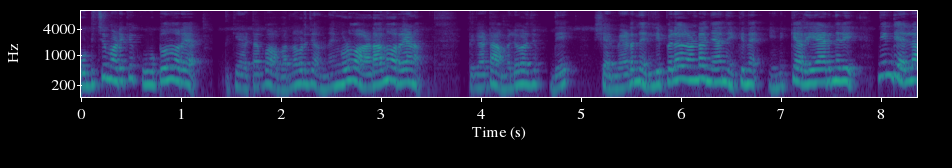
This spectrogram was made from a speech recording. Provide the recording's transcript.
ഒടിച്ചു മടക്കി കൂട്ടുമെന്ന് പറയാം. ഇത് കേട്ടപ്പോ അപർണ പറഞ്ഞു അന്നും കൂടെ വാടാന്ന് പറയണം. ഇത് കേട്ട അമൽ പറഞ്ഞു ദേ ക്ഷമയുടെ നെല്ലിപ്പല കണ്ടാ ഞാൻ നിൽക്കുന്നത് എനിക്കറിയായിരുന്നില്ലേ നിന്റെ എല്ലാ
